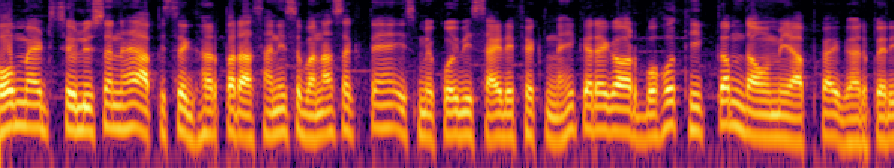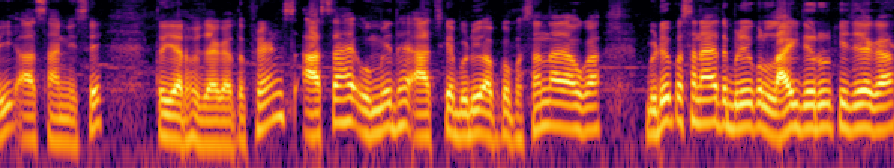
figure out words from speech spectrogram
होम मेड सोल्यूशन है। आप इसे घर पर आसानी से बना सकते हैं, इसमें कोई भी साइड इफ़ेक्ट नहीं करेगा और बहुत ही कम दामों में आपका घर पर ही आसानी से तैयार हो जाएगा। तो फ्रेंड्स आशा है, उम्मीद है आज का वीडियो आपको पसंद आया होगा। वीडियो पसंद आया तो वीडियो को लाइक ज़रूर कीजिएगा।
